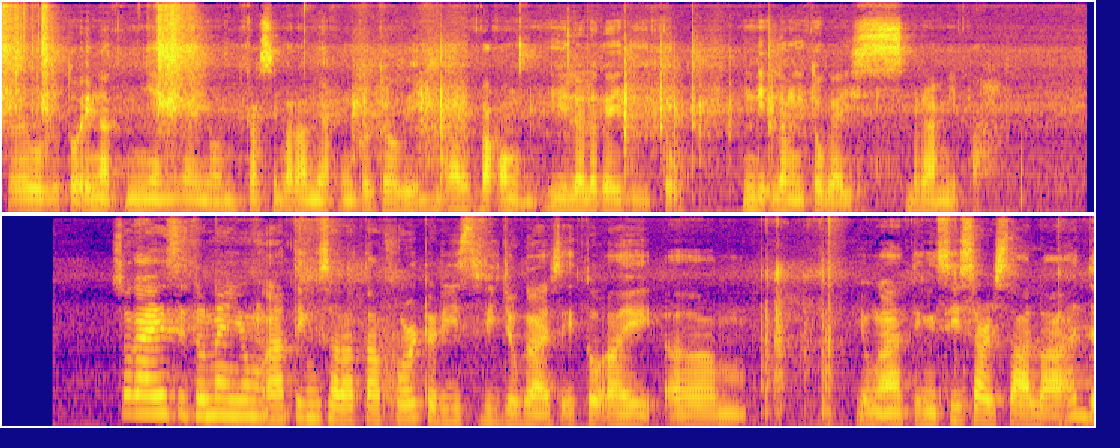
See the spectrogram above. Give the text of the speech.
Pero lutuin natin yan ngayon kasi marami akong gagawin. Marami pa akong ilalagay dito. Hindi lang ito guys. Marami pa. So guys, ito na yung ating salata for today's video guys. Ito ay um, yung ating Caesar salad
